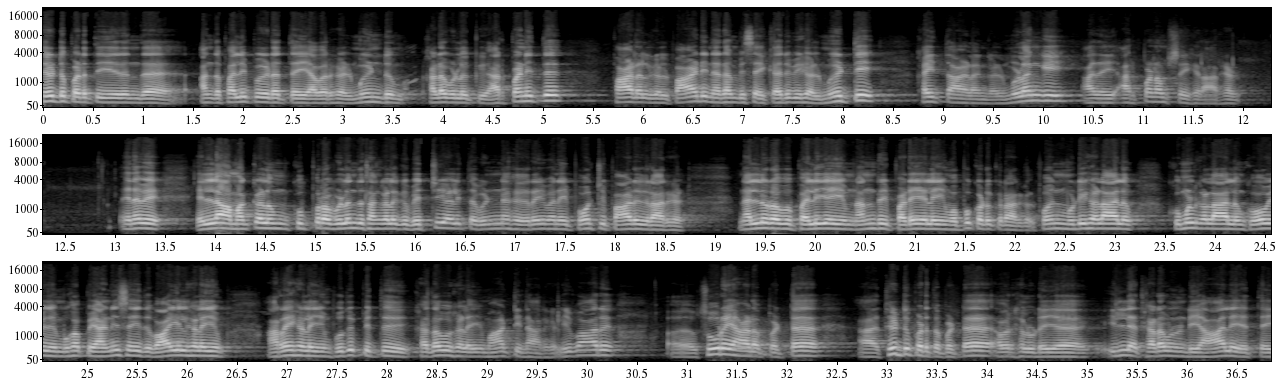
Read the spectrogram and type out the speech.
தீட்டுப்படுத்தி இருந்த அந்த பலிப்பீடத்தை அவர்கள் மீண்டும் கடவுளுக்கு அர்ப்பணித்து பாடல்கள் பாடி நரம்பிசை கருவிகள் மீட்டி கைத்தாளங்கள் முழங்கி அதை அர்ப்பணம் செய்கிறார்கள். எனவே எல்லா மக்களும் குப்புற விழுந்து தங்களுக்கு வெற்றி அளித்த விண்ணக இறைவனை போற்றி பாடுகிறார்கள். நல்லுறவு பலியையும் நன்றி படையலையும் ஒப்புக் கொடுக்கிறார்கள் பொன் முடிகளாலும் குமிழ்களாலும் கோவிலின் முகப்பை அணி செய்து வாயில்களையும் அறைகளையும் புதுப்பித்து கதவுகளையும் மாட்டினார்கள். இவ்வாறு சூறையாடப்பட்ட தீட்டுப்படுத்தப்பட்ட அவர்களுடைய இல்ல கடவுளுடைய ஆலயத்தை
